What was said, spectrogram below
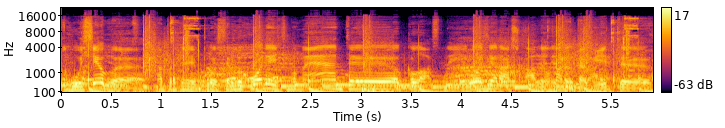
Гусєв е, на партнерний простір виходить. Момент е, класний розіграш, але не від е,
